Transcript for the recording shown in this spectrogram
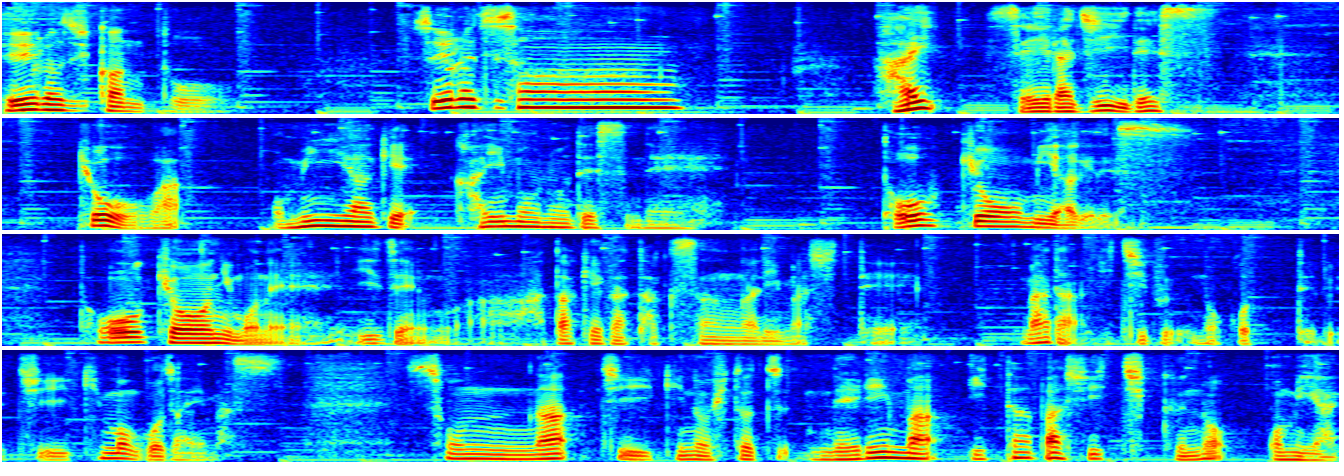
セーラジ関東。セーラジさん。はい、セーラジーです。今日はお土産買い物ですね。東京土産です。東京にもね、以前は畑がたくさんありまして、まだ一部残ってる地域もございます。そんな地域の一つ、練馬板橋地区のお土産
